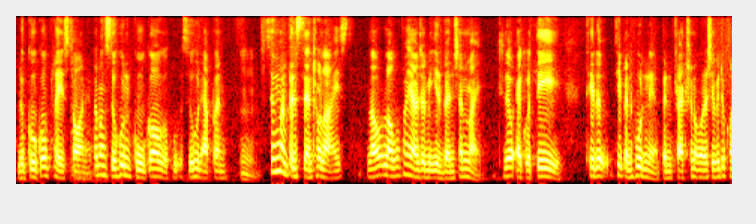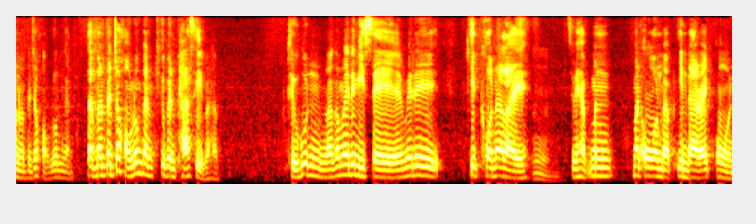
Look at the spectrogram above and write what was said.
หรือ Google Play Store เนี่ยก็ต้องซื้อหุ้น Google กับซื้อหุ้น Apple อืมซึ่งมันเป็น centralized แล้วเราก็พยายามจะมี invention ใหม่ ที่เรียกว่า equity ที่ที่เป็นหุ้นเนี่ยเป็น fractional ownership ที่ทุกคนมาเป็นเจ้าของร่วมกัน แต่มันเป็นเจ้าของร่วมกันคือเป็น passive อะครับถือหุ้นแล้วก็ไม่ได้มีเซไม่ได้คิดค้นอะไรอืมใช่ไหมครับมันมันโอนแบบ indirect own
